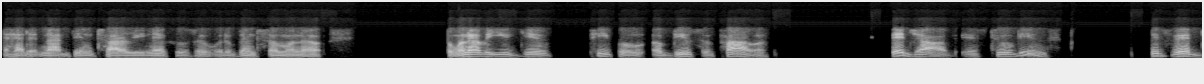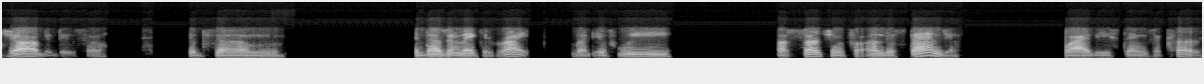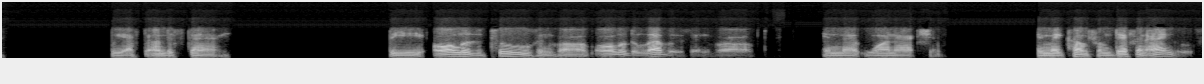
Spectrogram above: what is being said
had it not been Tyree Nichols, it would have been someone else. But whenever you give people abuse of power, their job is to abuse. It's their job to do so. It's um it doesn't make it right. But if we are searching for understanding why these things occur, we have to understand the all of the tools involved, all of the levers involved in that one action. It may come from different angles,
